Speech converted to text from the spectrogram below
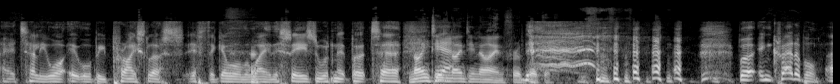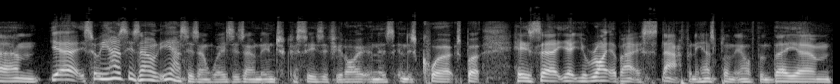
I tell you what, it will be priceless if they go all the way this season, wouldn't it? But uh, 1999 yeah. for a bucket. but incredible. Um, yeah yeah, so he has his own he has his own ways, his own intricacies, if you like, and his and his quirks. But his uh, yeah, you're right about his staff, and he has plenty of them. They um,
